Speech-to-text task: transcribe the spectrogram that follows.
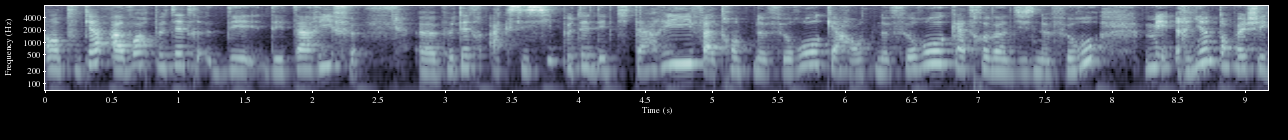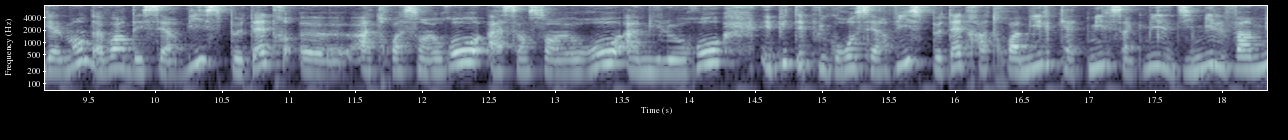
en tout cas, avoir peut-être des, tarifs euh, peut-être accessibles, peut-être des petits tarifs à 39 euros, 49 euros, 99 euros, mais rien ne t'empêche également d'avoir des services peut-être euh, à 300 euros, à 500 euros, à 1000 euros, et puis tes plus gros services peut-être à 3000, 4000, 5000, 10 000, 20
